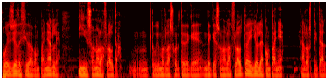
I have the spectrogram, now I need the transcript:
pues yo decido acompañarle. Y sonó la flauta. Mm, tuvimos la suerte de que, de que sonó la flauta y yo le acompañé al hospital.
